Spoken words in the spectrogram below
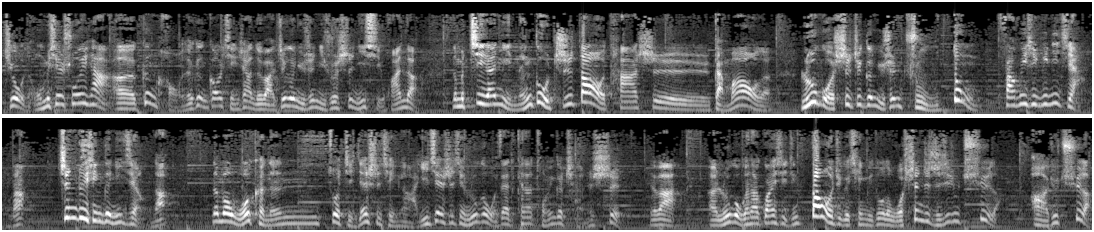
救的。我们先说一下，呃，更好的、更高情商，对吧？这个女生你说是你喜欢的，那么既然你能够知道她是感冒了，如果是这个女生主动。发微信跟你讲的，针对性跟你讲的，那么我可能做几件事情啊。一件事情，如果我在跟他同一个城市，对吧？呃，如果我跟他关系已经到这个亲密度了，我甚至直接就去了啊，就去了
